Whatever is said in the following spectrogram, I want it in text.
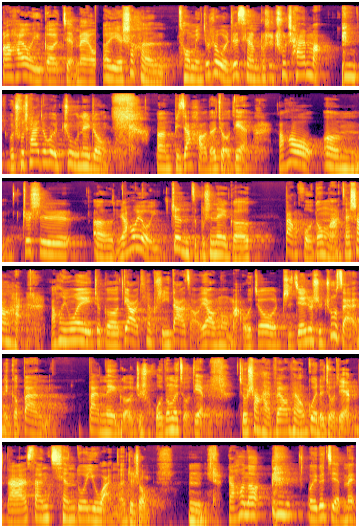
然后还有一个姐妹，呃，也是很聪明，就是我之前不是出差嘛，我出差就会住那种嗯、比较好的酒店，然后嗯就是嗯、然后有一阵子不是那个。办活动嘛，在上海，然后因为这个第二天不是一大早要弄嘛，我就直接就是住在那个办办那个就是活动的酒店，就上海非常非常贵的酒店，大概三千多一晚的这种，嗯，然后呢，我一个姐妹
